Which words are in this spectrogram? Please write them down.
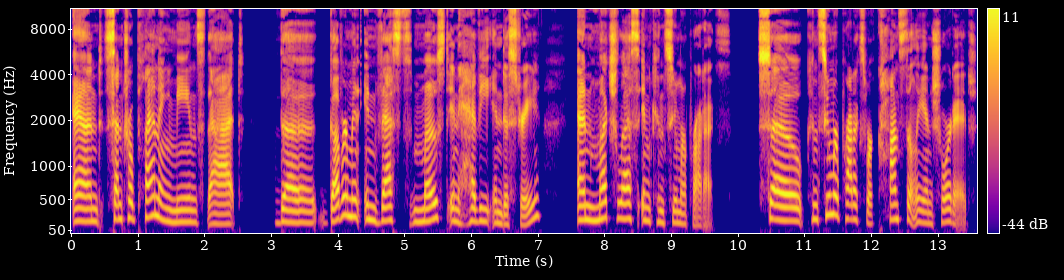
And central planning means that the government invests most in heavy industry and much less in consumer products. So consumer products were constantly in shortage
